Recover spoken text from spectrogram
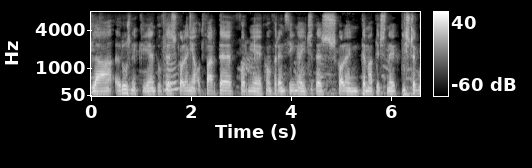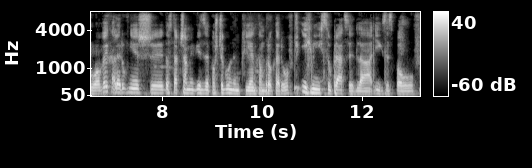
dla różnych klientów, też Mhm. szkolenia otwarte w formie konferencyjnej, czy też szkoleń tematycznych i szczegółowych, ale również e, dostarczamy wiedzę poszczególnym klientom brokerów w ich miejscu pracy dla ich zespołów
